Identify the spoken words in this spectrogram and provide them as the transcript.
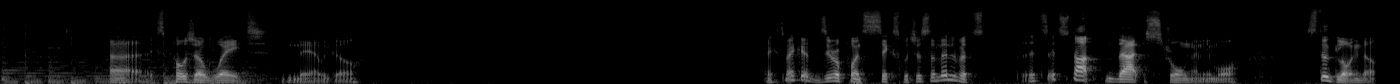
uh, exposure weight. There we go. Let's make it 0.6, which is a little bit... It's, it's not that strong anymore. Still glowing, though.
